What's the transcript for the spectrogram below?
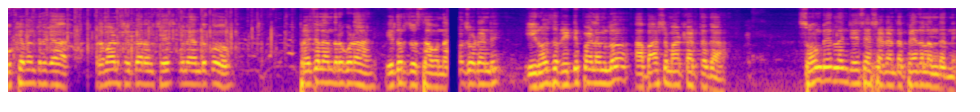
ముఖ్యమంత్రిగా ప్రమాణ స్వీకారం చేసుకునేందుకు ప్రజలందరూ కూడా ఎదురు చూస్తా ఉన్నారు. చూడండి ఈ రోజు రెడ్డిపాళెంలో ఆ భాష మాట్లాడుతుందా? సోంబేర్లను చేసేసాడంట పేదలందరినీ.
